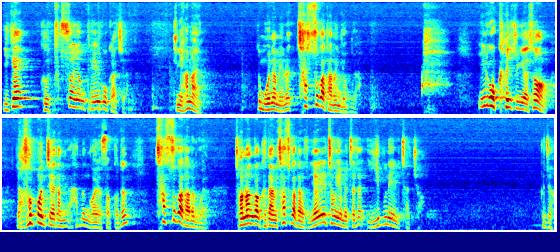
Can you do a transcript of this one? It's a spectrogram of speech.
이게 그 특수한 형태의 일곱 가지야. 중에 하나야. 그 뭐냐면은 차수가 다른 경우야. 아, 일곱 가지 중에서 여섯 번째 해당하는 거였었거든. 차수가 다른 거야. 전환과 그 다음에 차수가 다르죠. 얘 1차고 얘몇 차죠? 2분의 1 차죠. 그죠?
